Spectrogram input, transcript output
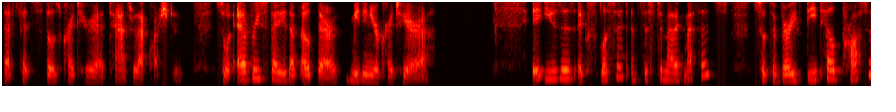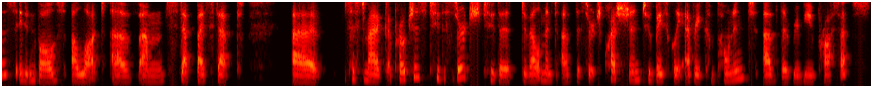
that fits those criteria to answer that question. So every study that's out there meeting your criteria, it uses explicit and systematic methods. So it's a very detailed process. It involves a lot of um, step-by-step -step, uh, systematic approaches to the search, to the development of the search question, to basically every component of the review process.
